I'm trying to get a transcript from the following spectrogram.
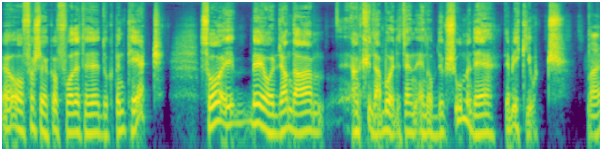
eh, og forsøke å få dette dokumentert. Så beordrer han da Han kunne ha beordret en, en obduksjon, men det, det ble ikke gjort. Nei.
